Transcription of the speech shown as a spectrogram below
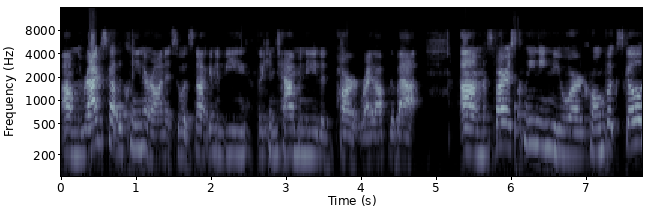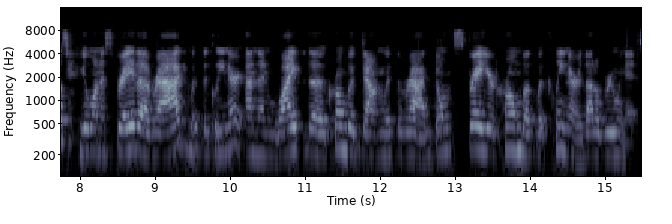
Um, the rag's got the cleaner on it, so it's not going to be the contaminated part right off the bat. Um, as far as cleaning your Chromebooks goes, you'll want to spray the rag with the cleaner and then wipe the Chromebook down with the rag. Don't spray your Chromebook with cleaner, that'll ruin it.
